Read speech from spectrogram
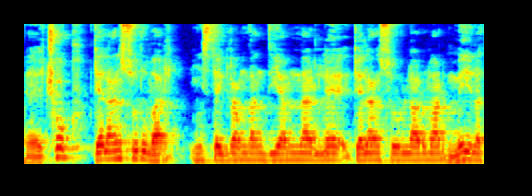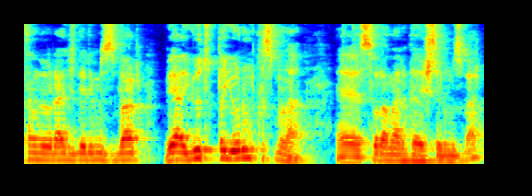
Ee, çok gelen soru var. Instagram'dan DM'lerle gelen sorular var. Mail atan öğrencilerimiz var. Veya YouTube'da yorum kısmına e, soran arkadaşlarımız var.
